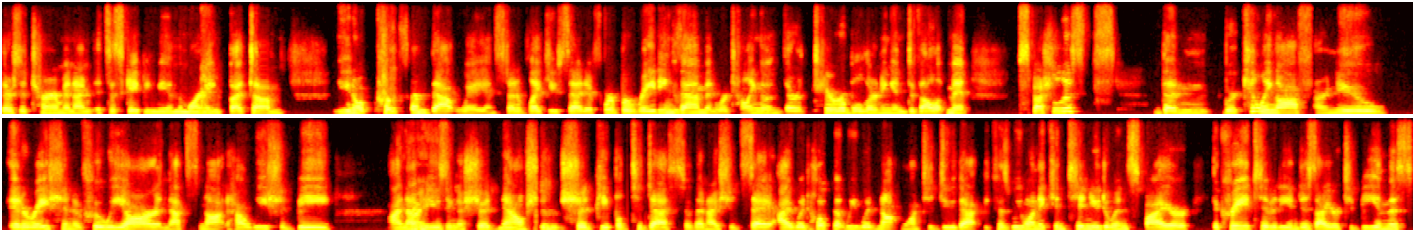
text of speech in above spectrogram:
There's a term and I'm it's escaping me in the morning, but um, you know, approach them that way instead of like you said, if we're berating them and we're telling them they're terrible learning and development specialists, then we're killing off our new iteration of who we are and that's not how we should be and I'm using a should now, should should people to death. So then I should say, I would hope that we would not want to do that because we want to continue to inspire the creativity and desire to be in this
